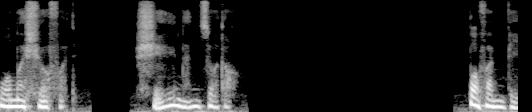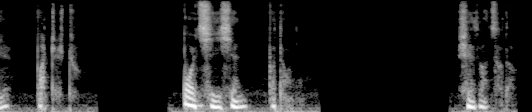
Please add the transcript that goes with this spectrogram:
我们学佛的，谁能做到不分别、不执着、不起心、不动念？谁能做到？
